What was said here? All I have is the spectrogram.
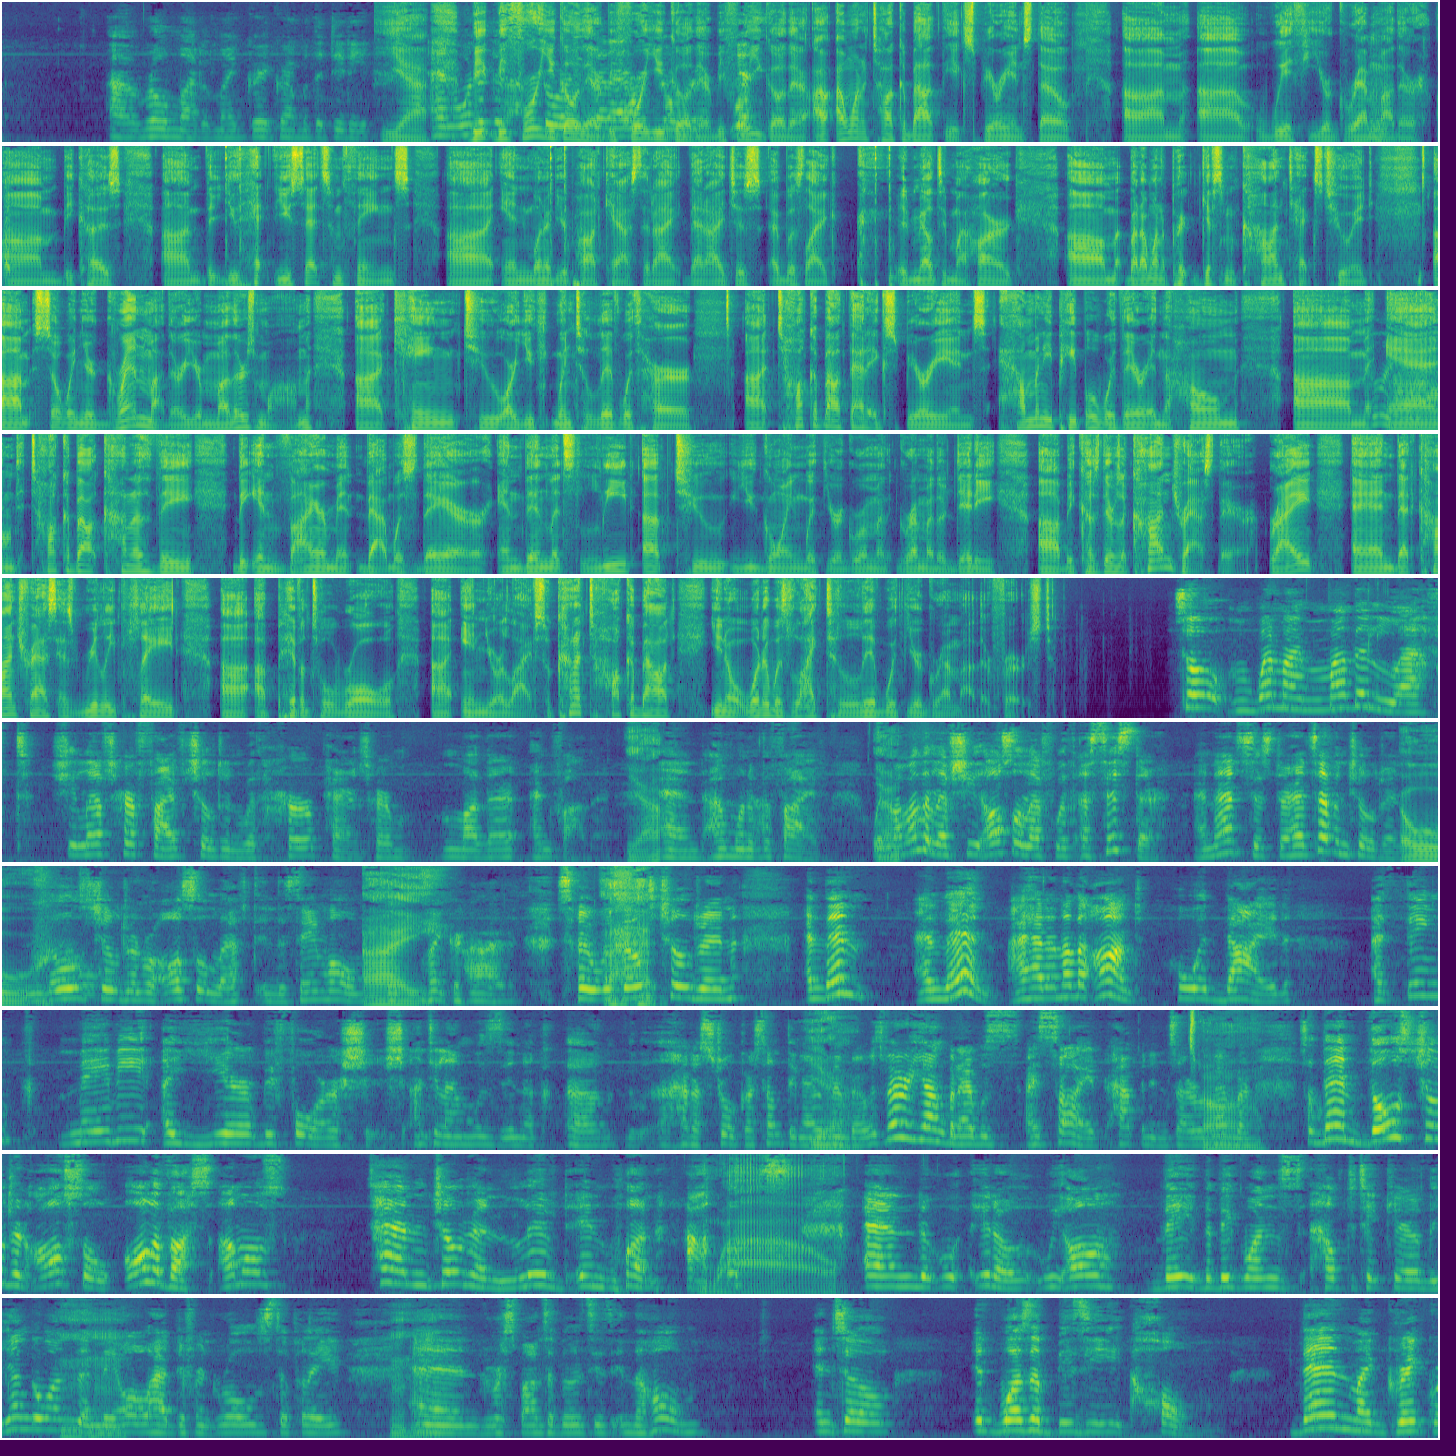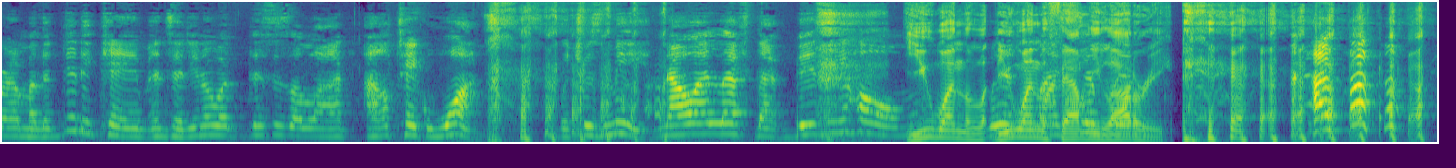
uh, role model my great grandmother diddy Yeah. and Be- the before you go there, before you go there, before Yes. you go there, I, I want to talk about the experience though um, uh, with your grandmother um, because um, that you ha- you said some things uh, in one of your podcasts that I that I just it was like it melted my heart. Um, but I want to put, give some context to it. Um, so when your grandmother, your mother's mom, uh, came to or you went to live with her, uh, talk about that experience. How many people were there in the home? Um, and talk about kind of the the environment that was there, and then let's lead up to you going with your grandmother, grandmother Diddy, uh, because there's a contrast there, right? And that contrast has really played uh, a pivotal role uh, in your life. So, kind of talk about you know what it was like to live with your grandmother first. so when my mother left she left her five children with her parents her mother and father Yeah. and i'm one of the five when Yeah. my mother left she also left with a sister and that sister had seven children Oh. those children were also left in the same home Aye. with my grandmother. So it was those children, and then and then I had another aunt who had died. I think maybe a year before she, she, Auntie Lam was in a um, had a stroke or something. I Yeah. remember I was very young, but I was I saw it happening, so I remember. Oh. So then those children also, all of us, almost ten children, lived in one house Wow. and you know we all they the big ones helped to take care of the younger ones and Mm-hmm. they all had different roles to play and responsibilities in the home and so it was a busy home then my great grandmother Diddy came and said, "You know what? This is a lot. I'll take one," which was me. Now I left that busy home. You won the you won the family sibling. lottery.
